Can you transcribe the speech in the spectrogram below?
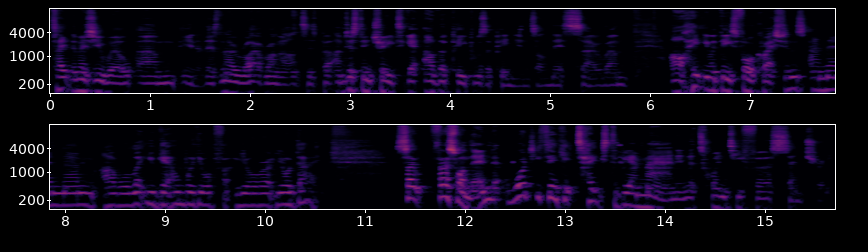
take them as you will. Um, you know, there's no right or wrong answers, but I'm just intrigued to get other people's opinions on this. So um, I'll hit you with these four questions, and then um, I will let you get on with your your your day. So, first one then, what do you think it takes to be a man in the 21st century?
